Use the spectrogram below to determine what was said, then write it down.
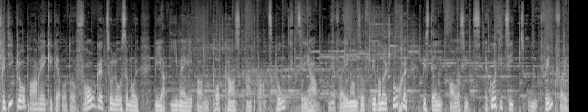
Kritik, Lob, Anregungen oder Fragen zu «Los mal» via E-Mail an podcast.batz.ch. Wir freuen uns auf übernächste Woche. Bis dann allerseits eine gute Zeit und viel Gefällt.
